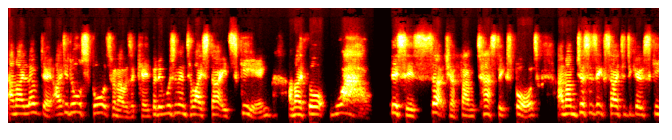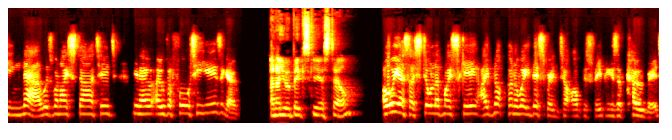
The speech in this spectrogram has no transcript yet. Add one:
And I loved it. I did all sports when I was a kid, but it wasn't until I started skiing and I thought, wow, this is such a fantastic sport. And I'm just as excited to go skiing now as when I started, you know, over 40 years ago. And are you a big skier still? Oh, yes, I still love my skiing. I've not gone away this winter, obviously, because of COVID,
